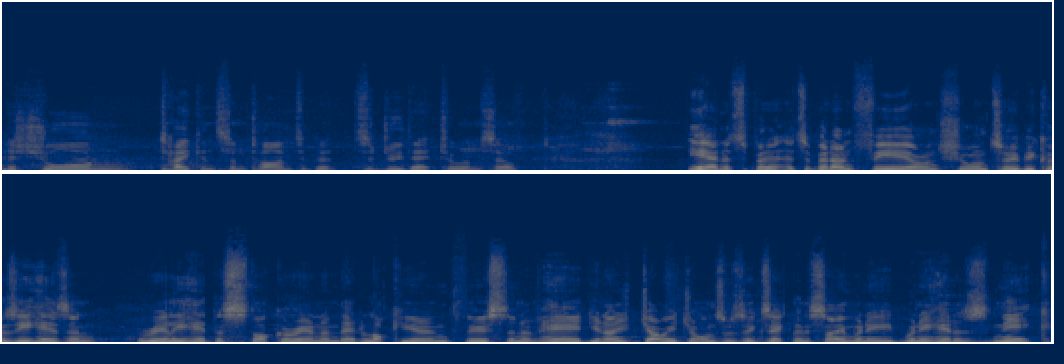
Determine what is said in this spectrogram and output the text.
Has Shaun taken some time to, to do that to himself? Yeah, and it's it's a bit unfair on Shaun too because he hasn't really had the stock around him that Lockyer and Thurston have had. You know, Joey Johns was exactly the same when he when he had his neck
